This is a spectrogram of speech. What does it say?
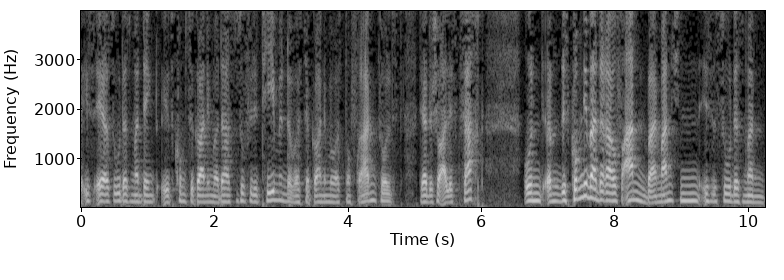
äh, ist eher so, dass man denkt, jetzt kommst du gar nicht mehr, da hast du so viele Themen, da weißt du ja gar nicht mehr, was du noch fragen sollst, der hat ja schon alles gesagt. Und ähm, das kommt immer darauf an. Bei manchen ist es so, dass man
